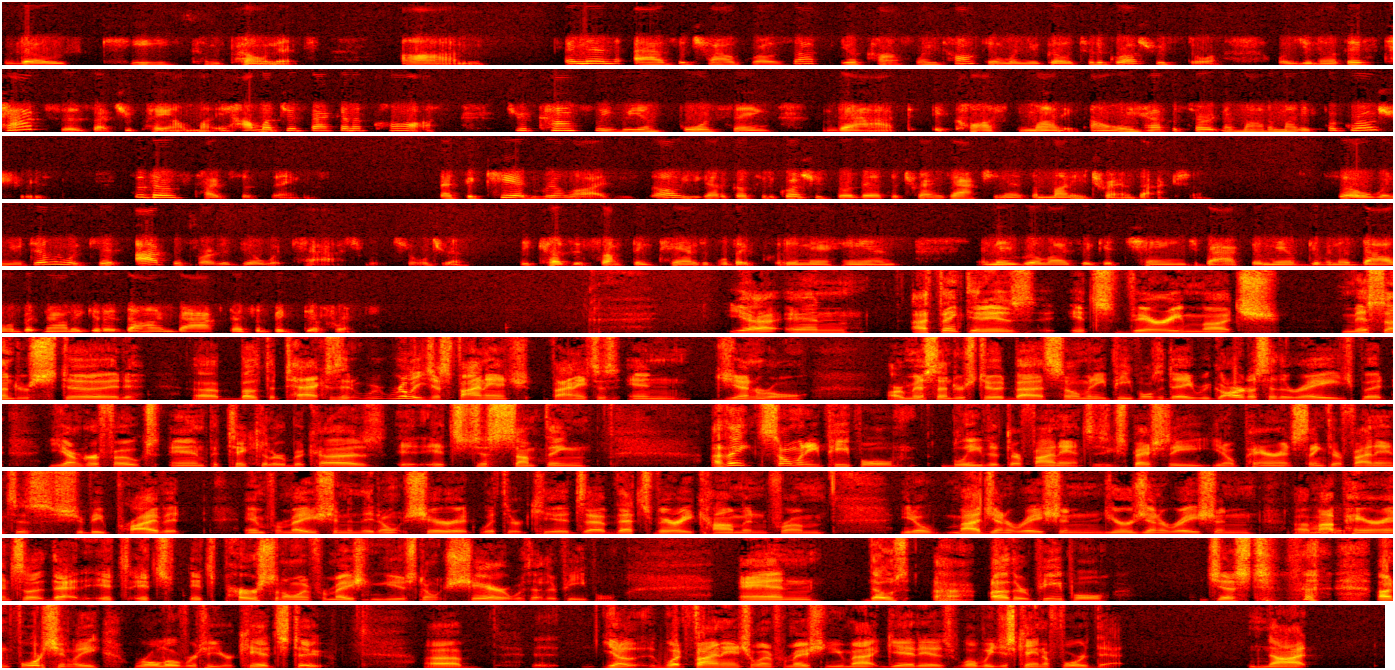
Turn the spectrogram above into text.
those key components. Um, and then as the child grows up, you're constantly talking when you go to the grocery store. Well, you know, there's taxes that you pay on money. How much is that going to cost? You're constantly reinforcing that it costs money. I only have a certain amount of money for groceries. So those types of things. That the kid realizes, oh, you got to go to the grocery store. There's a transaction, there's a money transaction. So when you're dealing with kids, I prefer to deal with cash with children because it's something tangible they put in their hands and they realize they get change back. They may have given a dollar, but now they get a dime back. That's a big difference. Yeah, and I think that is it's very much misunderstood. Uh, both the taxes and really just finance, finances in general are misunderstood by so many people today, regardless of their age, but younger folks in particular, because it, it's just something. I think so many people believe that their finances, especially you know parents, think their finances should be private information and they don't share it with their kids. Uh, that's very common from you know my generation, your generation, uh, right. my parents. Uh, that it's it's it's personal information you just don't share with other people, and those uh, other people just unfortunately roll over to your kids too. Uh, you know what financial information you might get is well we just can't afford that. Not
